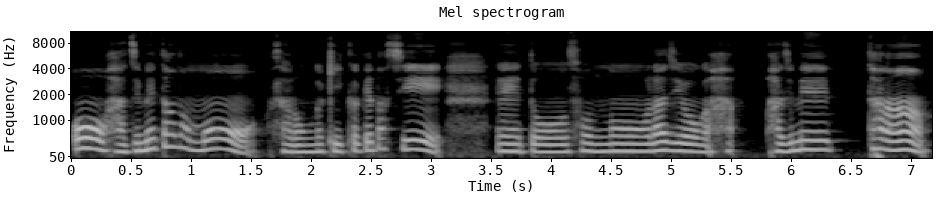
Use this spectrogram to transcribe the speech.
を始めたのもサロンがきっかけだし、えーと、そのラジオが始めたら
